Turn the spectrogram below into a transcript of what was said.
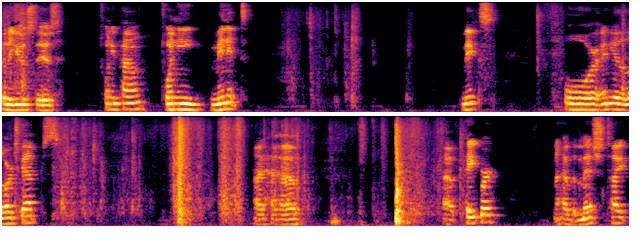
Gonna use this 20 pound, 20 minute mix for any of the large gaps. I have, I have paper and I have the mesh type.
